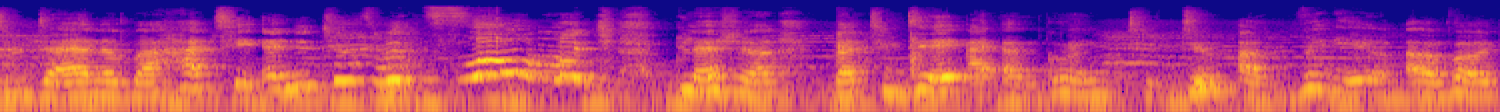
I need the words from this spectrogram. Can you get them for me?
do Diana Bahati and it is with so much pleasure that today I am going to do a video about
